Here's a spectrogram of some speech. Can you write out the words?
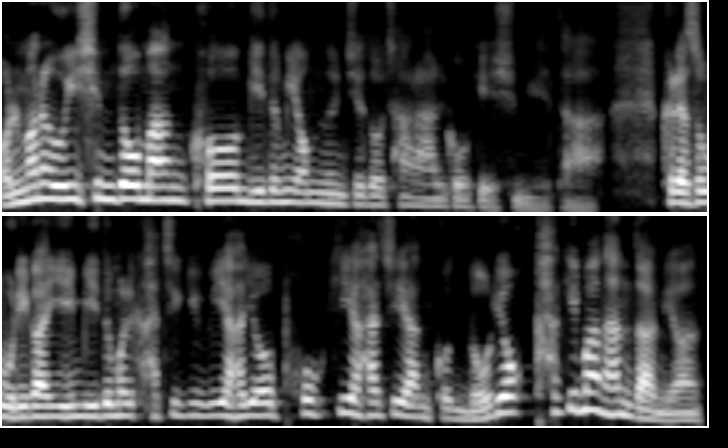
얼마나 의심도 많고 믿음이 없는지도 잘 알고 계십니다. 그래서 우리가 이 믿음을 가지기 위하여 포기하지 않고 노력하기만 한다면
